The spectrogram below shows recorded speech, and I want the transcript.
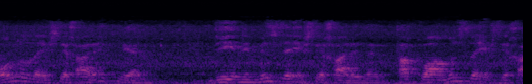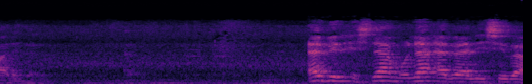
Onunla iftihar etmeyelim. Dinimizle iftihar edelim. Takvamızla iftihar edelim. Ebil İslamu la ebeli sivehu.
